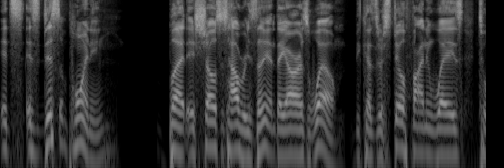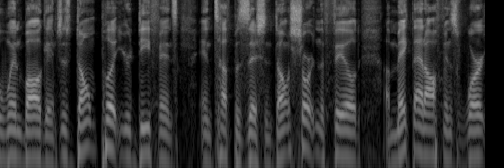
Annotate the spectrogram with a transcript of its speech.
it's it's disappointing, but it shows us how resilient they are as well because they're still finding ways to win ball games. Just don't put your defense in tough positions. Don't shorten the field. Uh, make that offense work.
